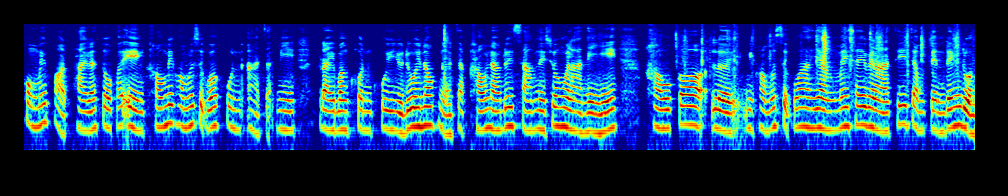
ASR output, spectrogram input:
คงไม่ปลอดภัยและตัวเขาเองเขามีความรู้สึกว่าคุณอาจจะมีใครบางคนคุยอยู่ด้วยนอกเหนือจากเขาแล้วด้วยซ้ำในช่วงเวลานี้เขาก็เลยมีความรู้สึกว่ายังไม่ใช่เวลาที่จำเป็นเร่งด่วน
